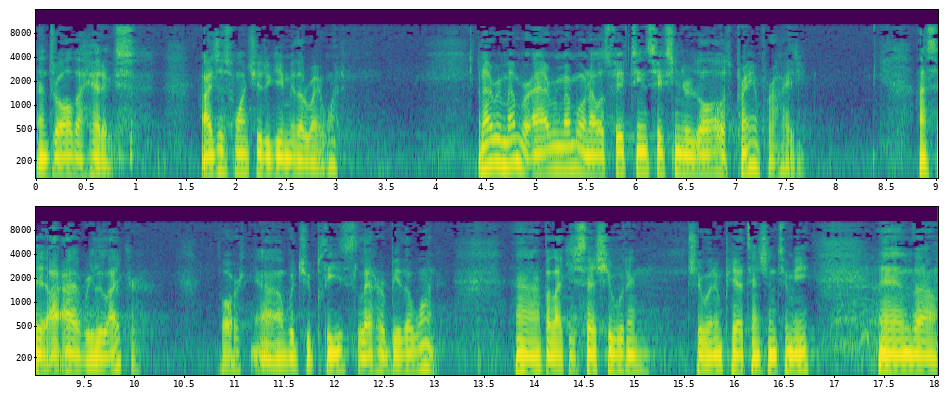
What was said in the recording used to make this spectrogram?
and through all the headaches. I just want you to give me the right one. And I remember, I remember when I was 15, 16 years old, I was praying for Heidi. I said, I, I really like her. Lord, uh, would you please let her be the one? Uh, but like you said, she wouldn't, she wouldn't pay attention to me. And, uh,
